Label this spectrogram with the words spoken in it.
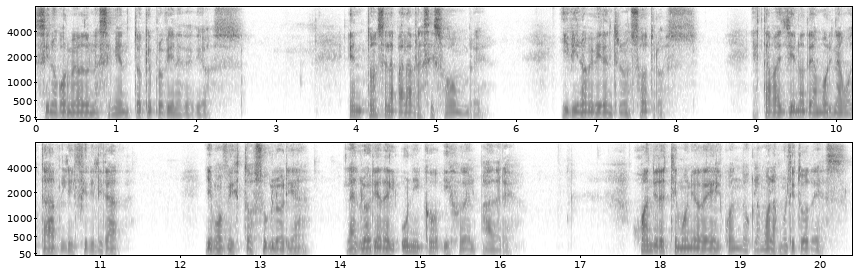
sino por medio de un nacimiento que proviene de Dios. Entonces la palabra se hizo hombre y vino a vivir entre nosotros. Estaba lleno de amor inagotable y fidelidad, y hemos visto su gloria, la gloria del único Hijo del Padre. Juan dio testimonio de él cuando clamó a las multitudes.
